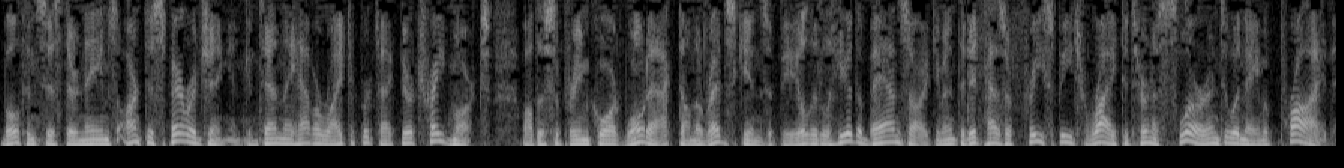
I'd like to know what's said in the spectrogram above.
Both insist their names aren't disparaging and contend they have a right to protect their trademarks. While the Supreme Court won't act on the Redskins appeal, it'll hear the band's argument that it has a free speech right to turn a slur into a name of pride.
